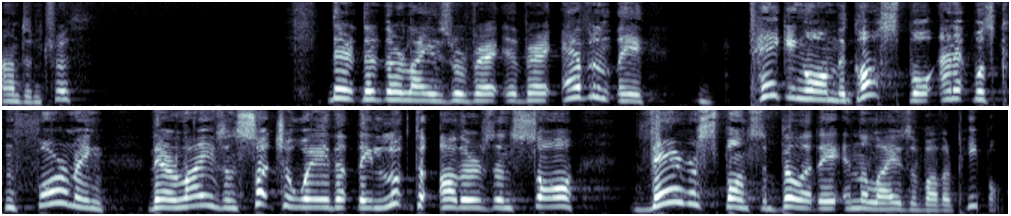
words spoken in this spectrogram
and in truth. Their, their, their lives were very, very evidently taking on the gospel, and it was conforming their lives in such a way that they looked at others and saw their responsibility in the lives of other people.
